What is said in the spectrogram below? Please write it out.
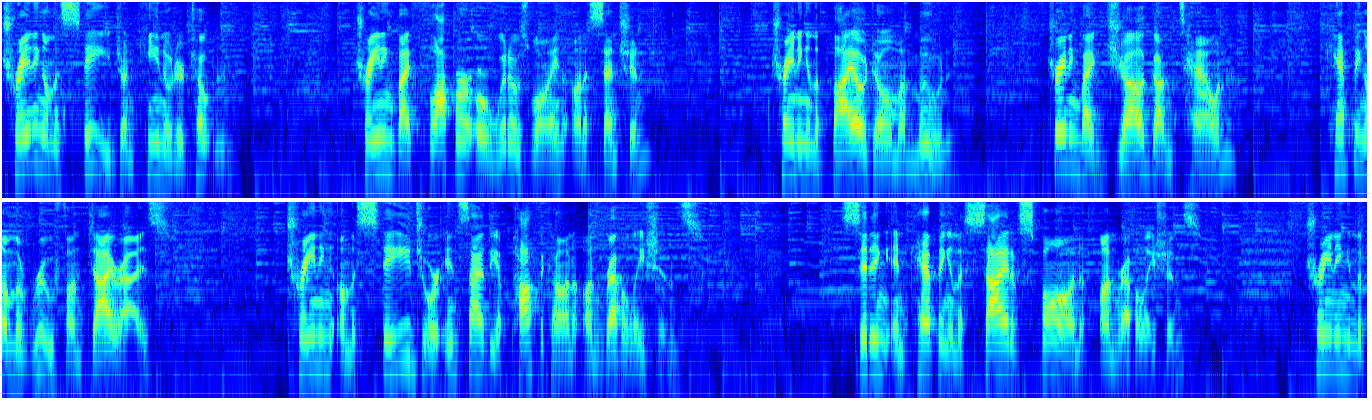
training on the stage on der Toten, training by Flopper or Widow's Wine on Ascension, training in the Biodome on Moon, training by Jug on Town, camping on the roof on Die Rise, training on the stage or inside the Apothicon on Revelations, sitting and camping in the side of Spawn on Revelations, training in the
